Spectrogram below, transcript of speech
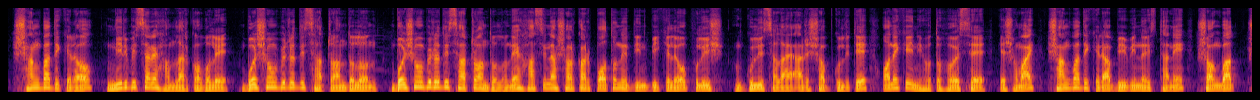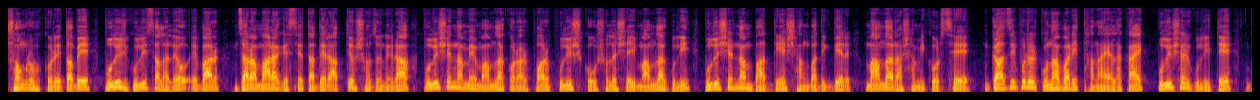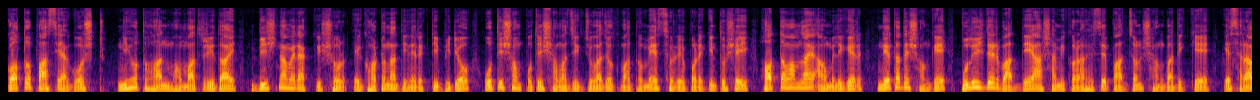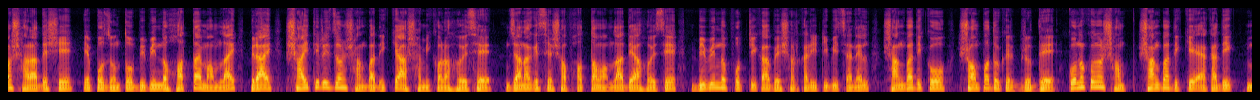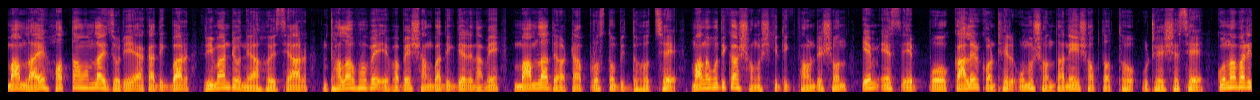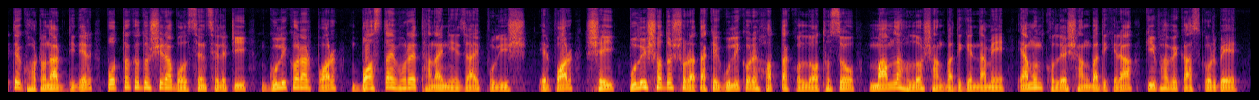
সাংবাদিকেরাও নির্বিচারে হামলার কবলে বৈষম্যবিরোধী ছাত্র আন্দোলন। বৈষম্যবিরোধী ছাত্র আন্দোলনে হাসিনা সরকার পতনের দিন বিকেলেও পুলিশ গুলি চালায় আর এসব গুলিতে অনেকেই নিহত হয়েছে। এ সময় সাংবাদিকেরা বিভিন্ন স্থানে সংবাদ সংগ্রহ করে, তবে পুলিশ গুলি চালালেও এবার যারা মারা গেছে তাদের আত্মীয় স্বজনেরা পুলিশের নামে মামলা করার পর পুলিশ কৌশলে সেই মামলাগুলি পুলিশের নাম বাদ দিয়ে সাংবাদিকদের মামলার আসামি করছে। গাজীপুরের কোনাবাড়ি থানা এলাকায় পুলিশের গুলিতে গত পাঁচই আগস্ট নিহত হন মোহাম্মদ হৃদয় বিশ নামের এক কিশোর। এ ঘটনা দিনের একটি ভিডিও। অতি সম্প্রতি সামাজিক যোগাযোগ মাধ্যমে ছড়িয়ে পড়ে, কিন্তু সেই হত্যা মামলায় আওয়ামী লীগের নেতাদের সঙ্গে পুলিশদের বাদ দিয়ে আসামি করা হয়েছে পাঁচজন সাংবাদিককে। এছাড়াও সারা দেশে এ পর্যন্ত বিভিন্ন হত্যায় মামলায় প্রায় সাঁত্রিশ জন সাংবাদিককে আসামি করা হয়েছে। জানা গেছে, সব হত্যা মামলা দেয়া হয়েছে বিভিন্ন পত্রিকা, বেসরকারি টিভি চ্যানেল, সাংবাদিক ও সম্পাদকের বিরুদ্ধে। কোনো কোনো সাংবাদিককে একাধিক মামলায়, হত্যা মামলায় জড়িয়ে একাধিকবার রিমান্ডেও নেওয়া হয়েছে আর ঢালাওভাবে এভাবে সাংবাদিকদের নামে মামলা দেওয়াটা প্রশ্নবিদ্ধ হচ্ছে। মানবাধিকার সাংস্কৃতিক ফাউন্ডেশন, এমএসএফ ও কালের কণ্ঠের অনুসন্ধানে এসব তথ্য উঠে এসেছে। কোনাবাড়িতে ঘটনার দিনের প্রত্যক্ষদর্শীরা বলছেন, ছেলেটি গুলি করার পর বস্তায় ভরে থানায় নিয়ে যায় পুলিশ। এরপর সেই পুলিশ সদস্যরা তাকে গুলি করে হত্যা করল, অথচ মামলা হলো সাংবাদিকের নামে। এমন করলে সাংবাদিকেরা কীভাবে কাজ করবে?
